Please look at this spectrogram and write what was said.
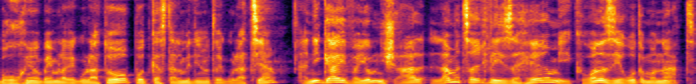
ברוכים הבאים לרגולטור, פודקאסט על מדיניות רגולציה. אני גיא והיום נשאל למה צריך להיזהר מעקרון הזהירות המונעת.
